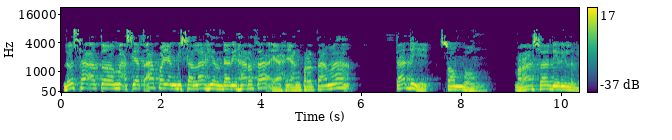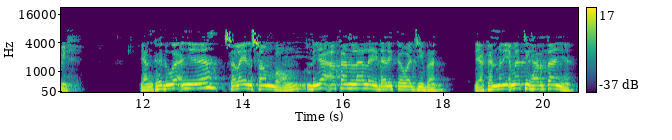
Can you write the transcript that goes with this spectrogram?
Dosa atau maksiat apa yang bisa lahir dari harta? Ya, yang pertama tadi sombong, merasa diri lebih. Yang keduanya selain sombong, dia akan lalai dari kewajiban. Dia akan menikmati hartanya.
